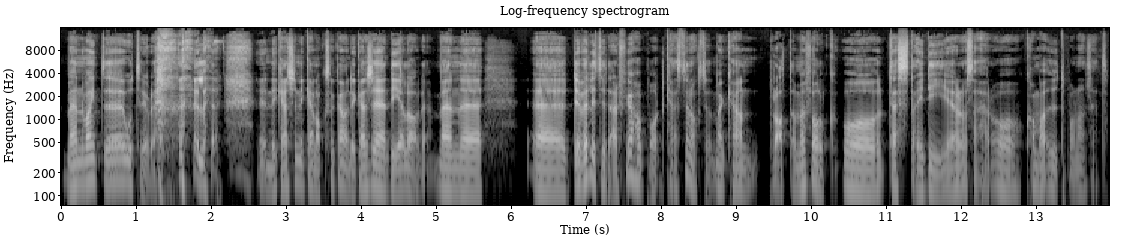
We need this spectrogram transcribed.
Men var inte otrevliga. Eller, det kanske ni kan också kan Det kanske är en del av det. Men eh, Eh, det är väl lite därför jag har podcasten också. Man kan prata med folk och testa idéer och så här och komma ut på något sätt.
